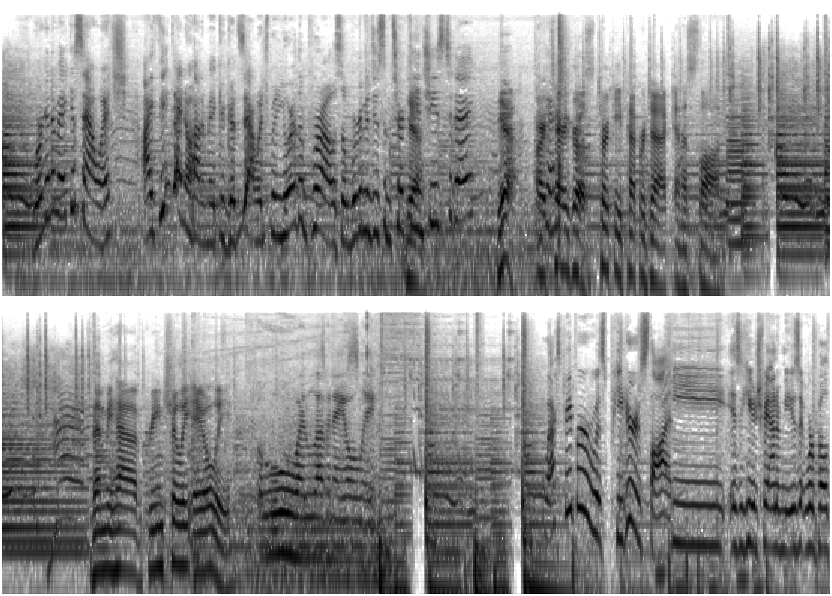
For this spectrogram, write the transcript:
We're going to make a sandwich. I think I know how to make a good sandwich, but you're the pro, so we're going to do some turkey Yeah. and cheese today. Yeah, our Okay. Terry Gross, turkey, pepper jack, and a slaw. Then we have green chili aioli. Oh, I love an aioli. Wax paper was Peter's thought. He is a huge fan of music. We're both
